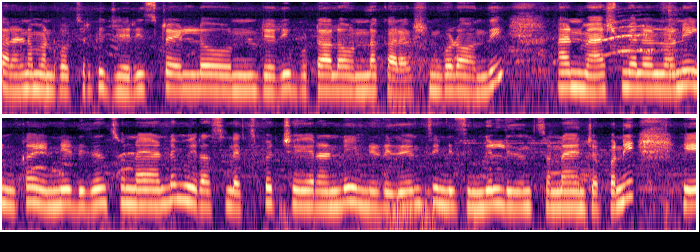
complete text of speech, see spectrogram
అలానే మనకు వచ్చరికి జెరీ స్టైల్లో ఉన్న జెరీ బుటాలో ఉన్న కలెక్షన్ కూడా ఉంది. అండ్ మ్యాష్ మెలన్లోనే ఇంకా ఇన్ని డిజైన్స్ ఉన్నాయంటే మీరు అసలు ఎక్స్పెక్ట్ చేయరండి. ఇన్ని డిజైన్స్ ఇన్ని సింగిల్ డిజైన్స్ ఉన్నాయని చెప్పని ఏ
